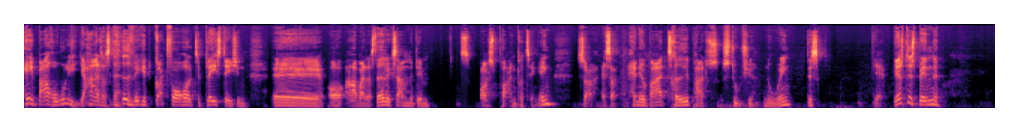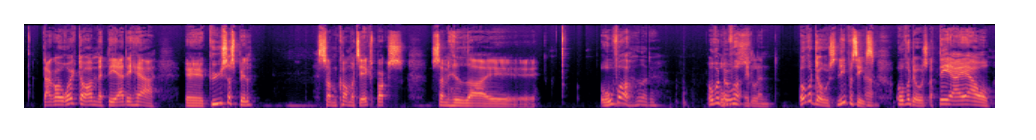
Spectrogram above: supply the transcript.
hey, bare rolig, jeg har altså stadigvæk et godt forhold til PlayStation, øh, og arbejder stadigvæk sammen med dem også på andre ting, ikke? Så altså, han er jo bare et tredjeparts studie nu, ikke? Det, ja, jeg synes, det er spændende. Der går jo rygter om, at det er det her øh, gyserspil, som kommer til Xbox, som hedder øh, Over, Hvad hedder det? Overdose. Over et eller andet. Overdose, lige præcis. Ja. Overdose, og det er jeg jo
